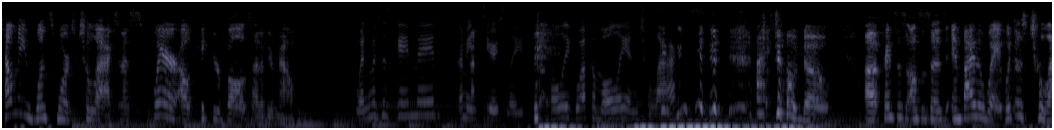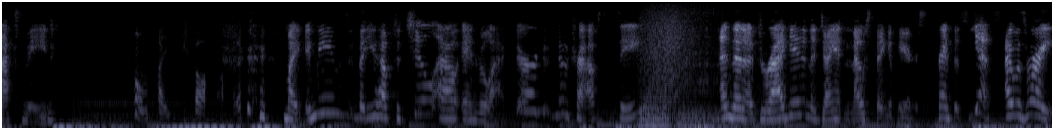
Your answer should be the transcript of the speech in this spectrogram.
Tell me once more to chillax, and I swear I'll kick your balls out of your mouth. When was this game made? I mean, seriously, holy guacamole and chillax. I don't know. Uh, Francis also says, and by the way, what does chillax mean? Oh my god. Mike, it means that you have to chill out and relax. There are no traps, see? And then a dragon and a giant mouse thing appears. Francis, yes, I was right!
